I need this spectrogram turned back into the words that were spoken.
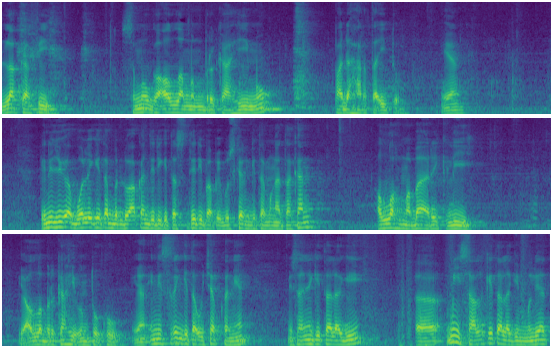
laka. Semoga Allah memberkahimu pada harta itu, ya. Ini juga boleh kita mendoakan diri kita sendiri Bapak Ibu sekalian kita mengatakan Allahumma barik li. Ya Allah berkahi untukku. Ya, ini sering kita ucapkan ya. Misalnya kita lagi, uh, misal kita lagi melihat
